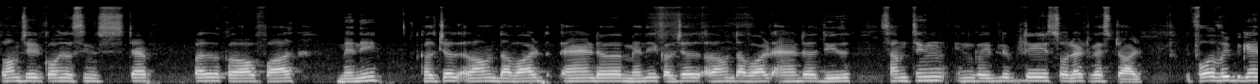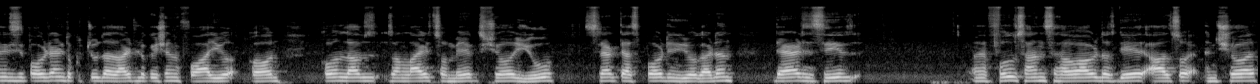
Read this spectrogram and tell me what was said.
from seed. Corn is a staple crop for many cultures around the world and uh, many cultures around the world and uh, these something incredibly so let's get started. Before we begin, it is important to choose the right location for your corn. Corn loves sunlight, so make sure you Select a spot in your garden that receives uh, full sun throughout the day. Also ensure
